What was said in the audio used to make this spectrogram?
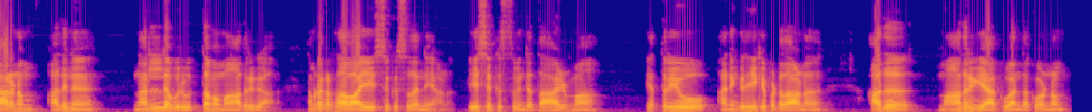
കാരണം അതിന് നല്ല ഒരു ഉത്തമ മാതൃക നമ്മുടെ കർത്താവായ യേശുക്രിസ്തു തന്നെയാണ്. യേശുക്രിസ്തുവിന്റെ താഴ്മ എത്രയോ അനുഗ്രഹിക്കപ്പെട്ടതാണ്. അത് മാതൃകയാക്കുവാൻ തക്കവണ്ണം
